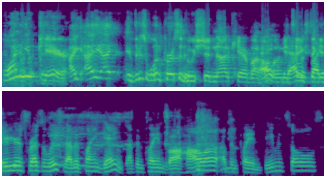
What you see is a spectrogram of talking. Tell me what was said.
Why do you care? I, I, I, if there's one person who should not care about how Hey, long it that takes was my New Year's resolution. I've been playing games. I've been playing Valhalla. I've been playing Demon's Souls.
